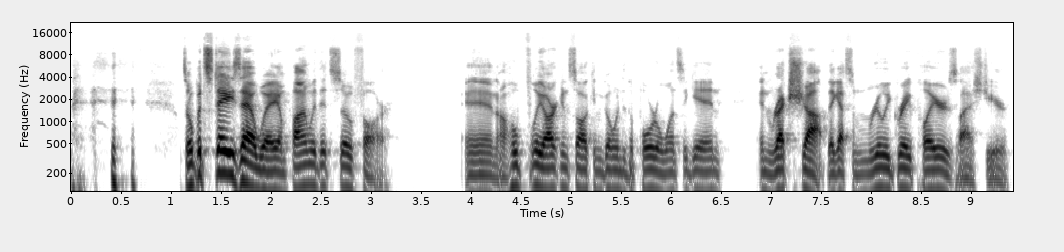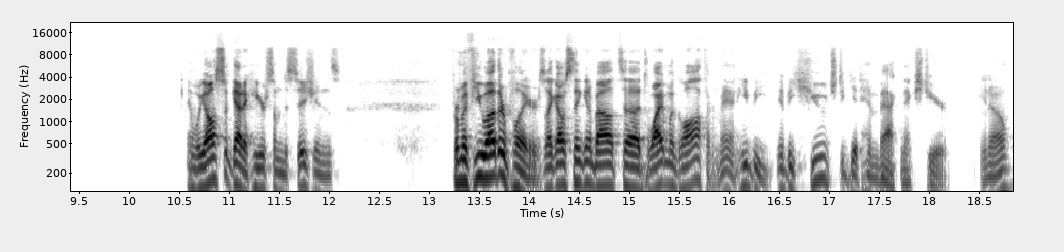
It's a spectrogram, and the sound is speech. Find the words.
Let's hope it stays that way. I'm fine with it so far. And uh, hopefully Arkansas can go into the portal once again and wreck shop. They got some really great players last year. And we also got to hear some decisions from a few other players. Like I was thinking about uh, Dwight McGlothern. Man, he'd be it'd be huge to get him back next year. You know,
